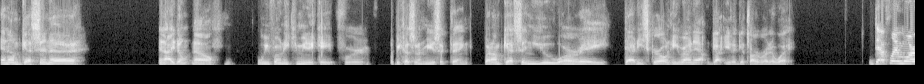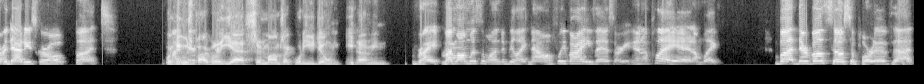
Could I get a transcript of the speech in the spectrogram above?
and I'm guessing uh and I don't know. We've only communicate for because of the music thing, but I'm guessing you are a daddy's girl and he ran out and got you the guitar right away. Definitely more of a daddy's girl, but My he was probably yes, and mom's like, What are you doing? You know, I mean, Right. My mom was the one to be like, now, if we buy you this, are you going to play it? I'm like, but they're both so supportive that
